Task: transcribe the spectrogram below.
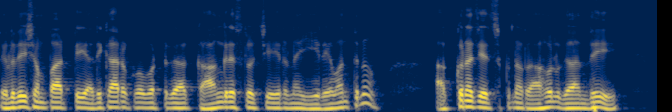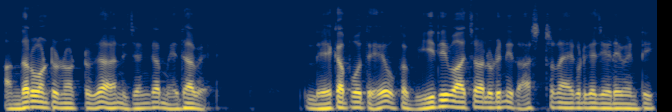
తెలుగుదేశం పార్టీ అధికార కోవట్టుగా కాంగ్రెస్లో చేరిన ఈ రేవంత్ను హక్కున చేర్చుకున్న రాహుల్ గాంధీ అందరూ అంటున్నట్టుగా నిజంగా మేధావే. లేకపోతే ఒక వీధి వాచాలుడిని రాష్ట్ర నాయకుడిగా చేయడమేంటి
